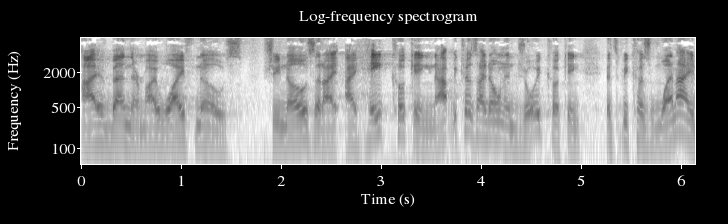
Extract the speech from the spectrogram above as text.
I have been there. My wife knows. She knows that I, I hate cooking, not because I don't enjoy cooking, it's because when I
